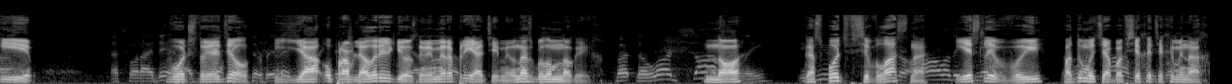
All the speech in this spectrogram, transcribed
И вот что я делал. Я управлял религиозными мероприятиями. У нас было много их. Но Господь всевластно, если вы подумаете обо всех этих именах,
